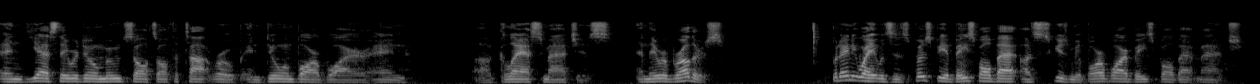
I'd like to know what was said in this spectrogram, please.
and yes, they were doing moonsaults off the top rope and doing barbed wire and uh, glass matches, and they were brothers. But anyway, it was supposed to be a baseball bat, uh, excuse me, a barbed wire baseball bat match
